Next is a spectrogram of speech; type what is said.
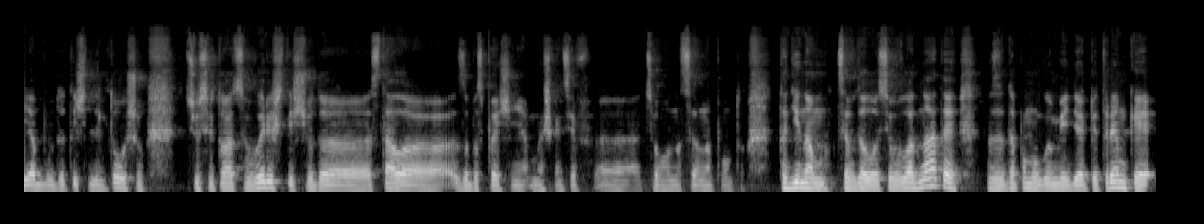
я був дотичний для того, щоб цю ситуацію вирішити щодо стало забезпечення мешканців е, цього населеного пункту. Тоді нам це вдалося владнати за допомогою медіапідтримки.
